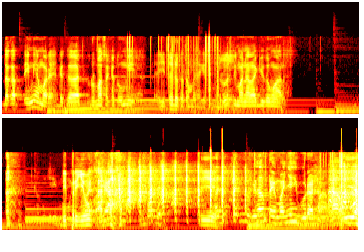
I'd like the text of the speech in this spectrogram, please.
dekat ini ya, Mar ya? Dekat rumah sakit Umi ya. Itu dekat rumah sakit ini. Terus di mana lagi tuh, Mar? Di Priuk ada. Iya. Tadi kan lu bilang temanya hiburan malam. Iya.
